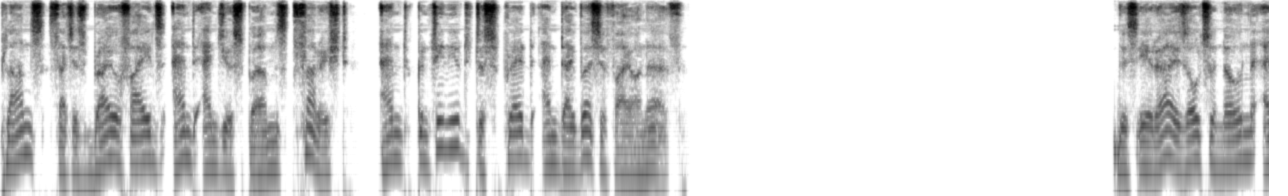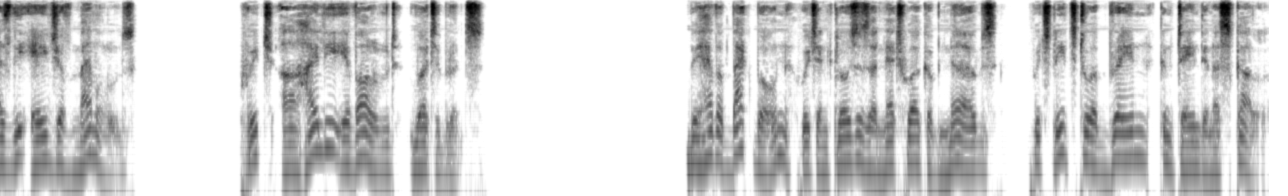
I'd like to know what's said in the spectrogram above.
plants such as bryophytes and angiosperms flourished and continued to spread and diversify on Earth. This era is also known as the Age of Mammals, which are highly evolved vertebrates. They have a backbone which encloses a network of nerves which leads to a brain contained in a skull.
